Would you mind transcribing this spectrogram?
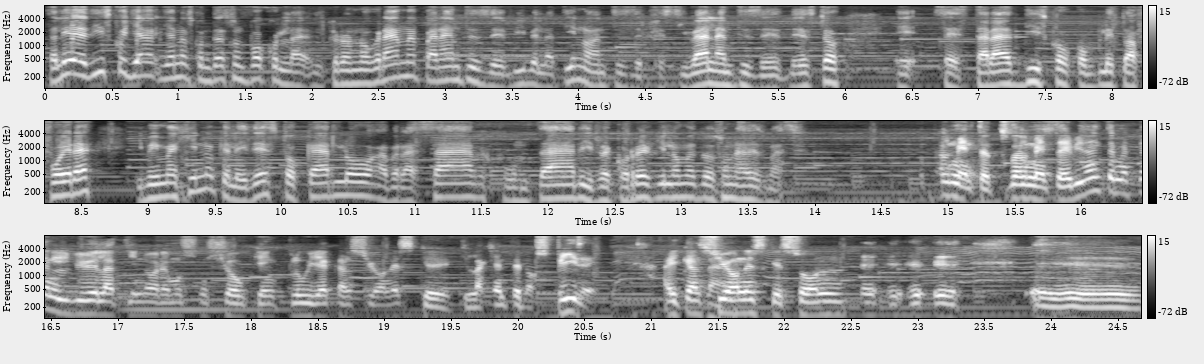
salida de disco. Ya, ya nos contaste un poco la- el cronograma para antes de Vive Latino, antes del festival, antes de, de esto. eh, se estará disco completo afuera. Y me imagino que la idea es tocarlo, abrazar, juntar y recorrer kilómetros una vez más. Totalmente, totalmente. Evidentemente en el Vive Latino haremos un show que incluya canciones que, que la gente nos pide. Hay canciones que son, eh, eh, eh,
